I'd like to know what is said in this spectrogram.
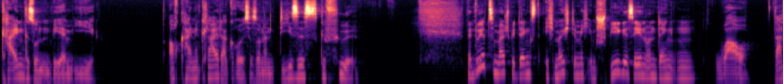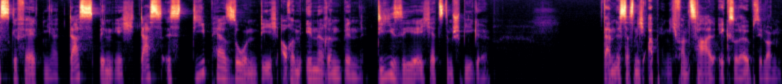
keinen gesunden BMI, auch keine Kleidergröße, sondern dieses Gefühl. Wenn du jetzt zum Beispiel denkst, ich möchte mich im Spiegel sehen und denken, wow, das gefällt mir, das bin ich, das ist die Person, die ich auch im Inneren bin, die sehe ich jetzt im Spiegel dann ist das nicht abhängig von Zahl X oder Y.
